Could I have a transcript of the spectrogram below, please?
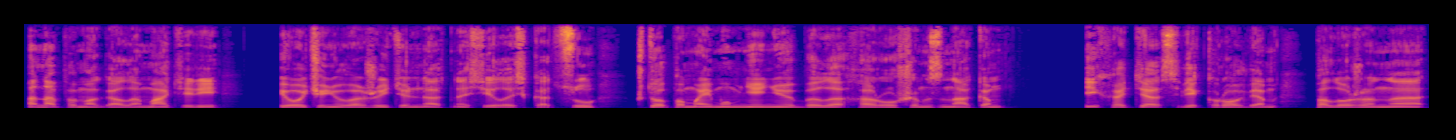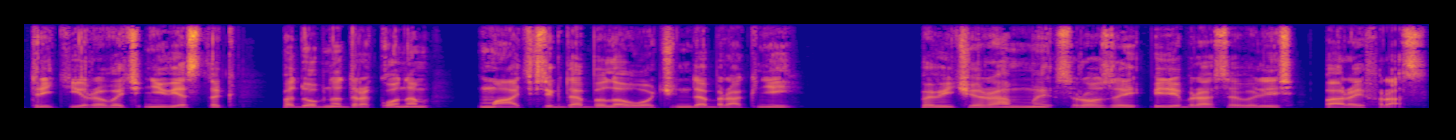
Она помогала матери и очень уважительно относилась к отцу, что, по моему мнению, было хорошим знаком. И хотя свекровям положено третировать невесток, подобно драконам, мать всегда была очень добра к ней. По вечерам мы с Розой перебрасывались парой фраз.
